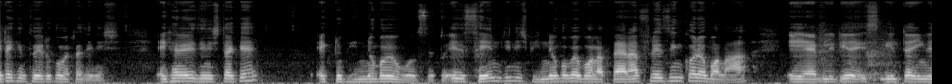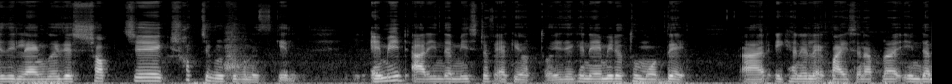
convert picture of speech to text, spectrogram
এটা কিন্তু এরকম একটা জিনিস। এখানে এই জিনিসটাকে একটু ভিন্নভাবে বলছে। তো এই সেম জিনিস ভিন্নভাবে বলা, প্যারাফ্রেজিং করে বলা, এই অ্যাবিলিটি স্কিলটা ইংরেজি ল্যাঙ্গুয়েজের সবচেয়ে সবচেয়ে গুরুত্বপূর্ণ স্কিল এমিড আর ইন দ্য মিস্ট অফ একই অর্থ। এই যে এখানে এমিড অর্থ মধ্যে, আর এখানে পাইছেন আপনারা ইন দ্য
